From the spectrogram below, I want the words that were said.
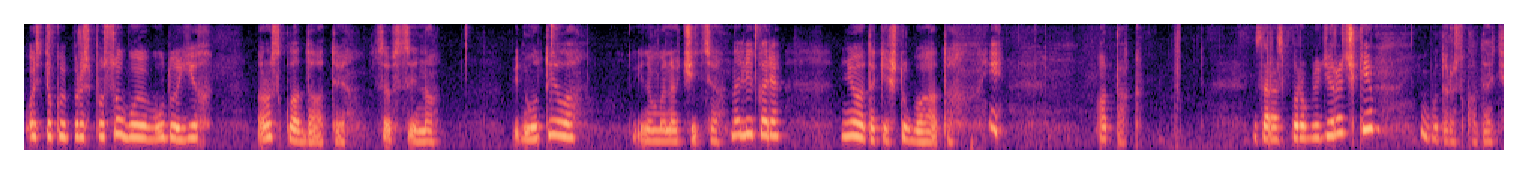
Ось такою приспособою буду їх розкладати. Це в сина підмотила. Він у мене вчиться на лікаря. В нього таких штук багато. Хі. Отак. Зараз пороблю дірочки і буду розкладати.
